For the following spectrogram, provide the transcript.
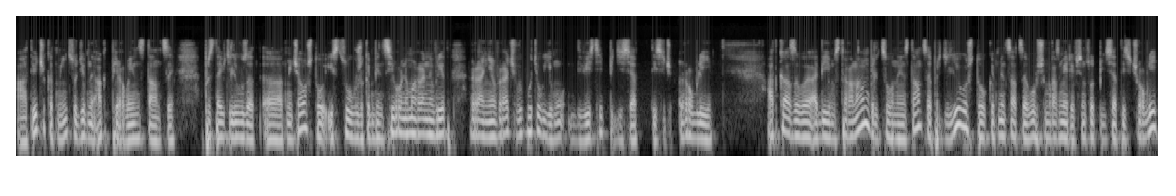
а ответчик отменить судебный акт первой инстанции. Представитель вуза э, отмечал, что истцу уже компенсировали моральный вред. Ранее врач выплатил ему 250 тысяч рублей. Отказывая обеим сторонам, апелляционная инстанция определила, что компенсация в общем размере в 750 тысяч рублей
